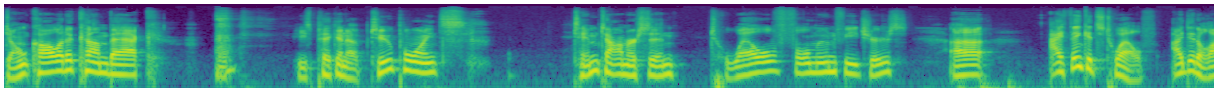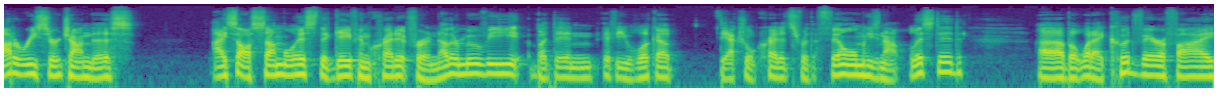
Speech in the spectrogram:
Don't call it a comeback. He's picking up two points. Tim Thomerson, 12 full moon features. Uh, I think it's 12. I did a lot of research on this. I saw some lists that gave him credit for another movie, but then if you look up the actual credits for the film, he's not listed. Uh, but what I could verify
